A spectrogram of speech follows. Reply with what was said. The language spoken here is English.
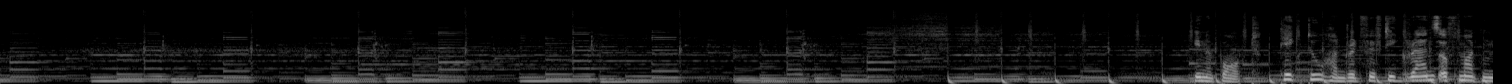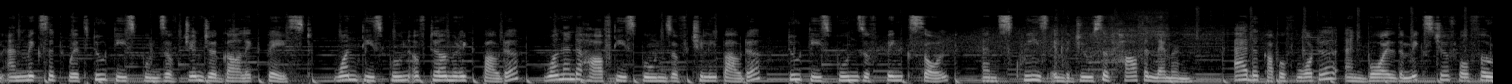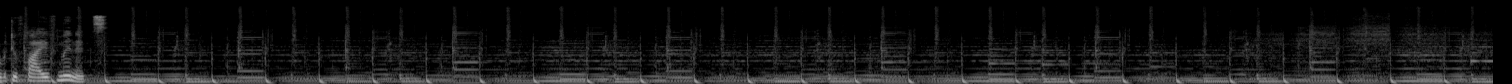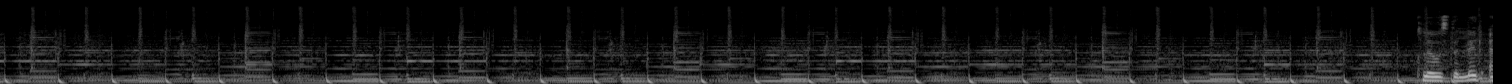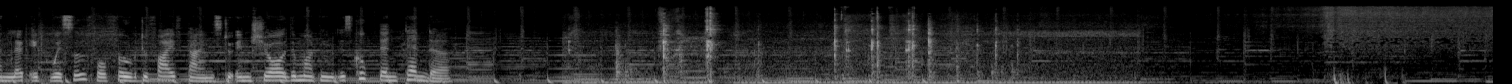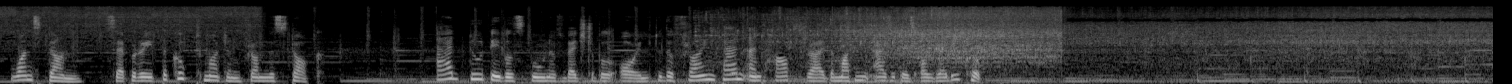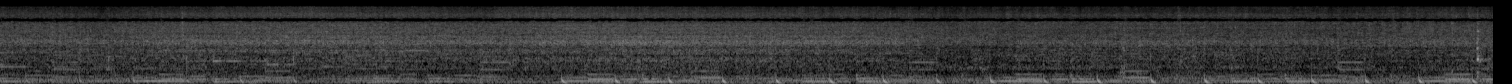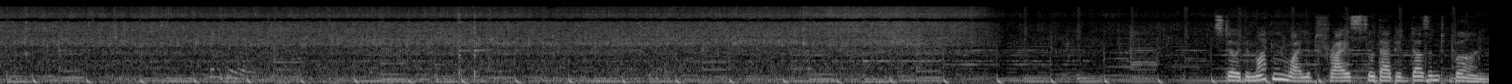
In a pot, take 250 grams of mutton and mix it with 2 teaspoons of ginger garlic paste, 1 teaspoon of turmeric powder, 1 and a half teaspoons of chili powder, 2 teaspoons of pink salt, and squeeze in the juice of half a lemon. Add a cup of water and boil the mixture for 4 to 5 minutes. Close the lid and let it whistle for 4 to 5 times to ensure the mutton is cooked and tender. Once done, separate the cooked mutton from the stock. Add 2 tablespoons of vegetable oil to the frying pan and half fry the mutton as it is already cooked. Stir the mutton while it fries so that it doesn't burn.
